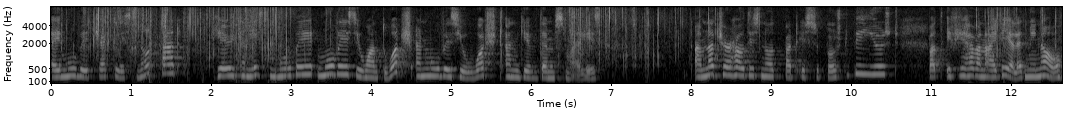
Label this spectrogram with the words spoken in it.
A movie checklist notepad. Here you can list movie, movies you want to watch and movies you watched and give them smileys. I'm not sure how this notepad is supposed to be used, but if you have an idea, let me know.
